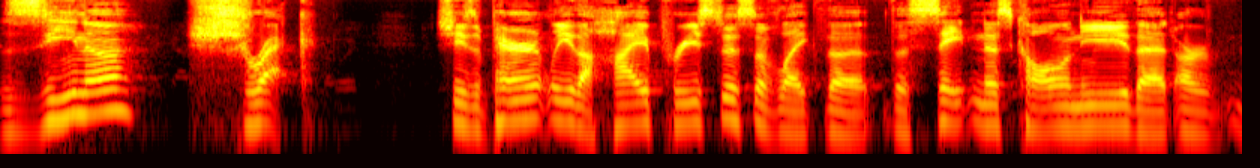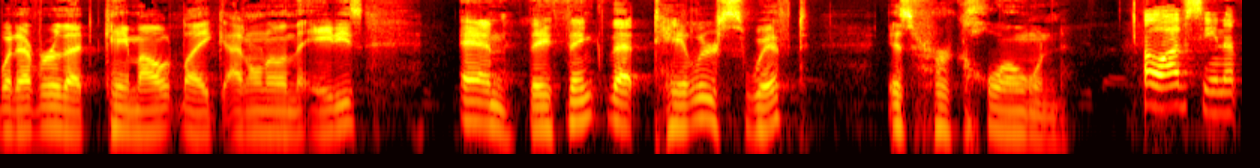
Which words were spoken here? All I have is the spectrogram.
Zeena Schreck. She's apparently the high priestess of like the the Satanist colony that or whatever that came out like I don't know in the eighties, and they think that Taylor Swift is her clone. Oh, I've seen it.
